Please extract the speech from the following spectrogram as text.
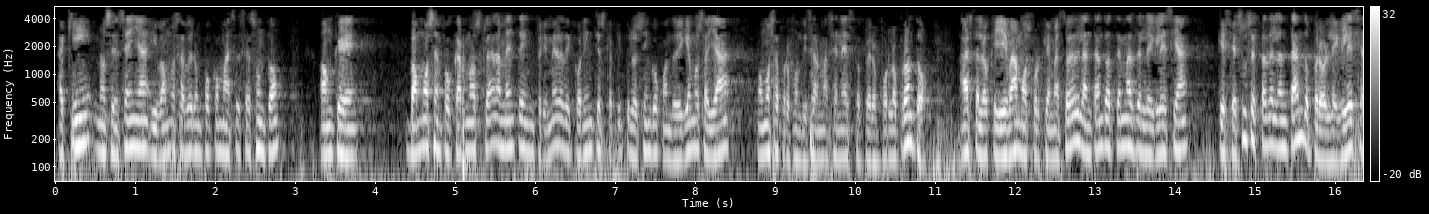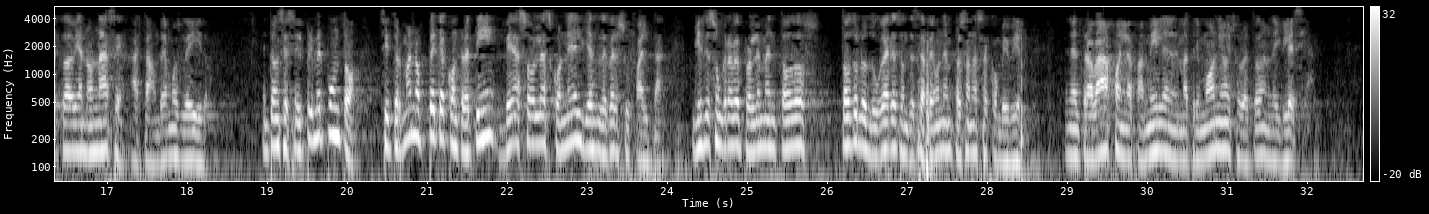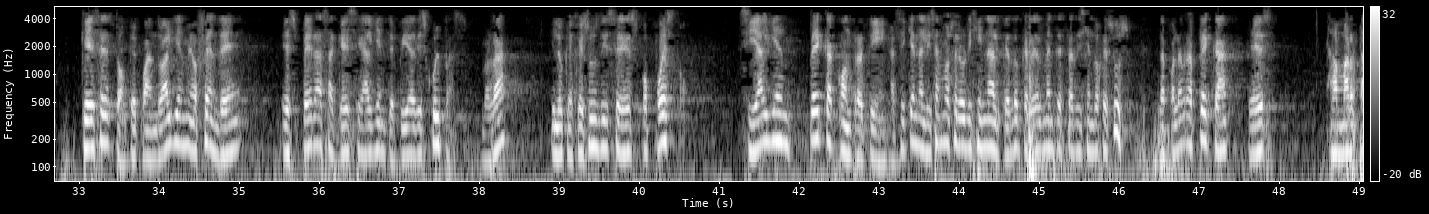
Aquí nos enseña, y vamos a ver un poco más ese asunto, aunque vamos a enfocarnos claramente en 1 de Corintios capítulo 5, cuando lleguemos allá vamos a profundizar más en esto, pero por lo pronto, hasta lo que llevamos, porque me estoy adelantando a temas de la iglesia que Jesús está adelantando, pero la iglesia todavía no nace hasta donde hemos leído. Entonces, el primer punto, si tu hermano peca contra ti, ve a solas con él y has de ver su falta. Y ese es un grave problema en todos, todos los lugares donde se reúnen personas a convivir, en el trabajo, en la familia, en el matrimonio y sobre todo en la iglesia. ¿Qué es esto? Que cuando alguien me ofende, esperas a que ese alguien te pida disculpas, ¿verdad? Y lo que Jesús dice es opuesto. Si alguien peca contra ti, así que analicemos el original, que es lo que realmente está diciendo Jesús. La palabra peca es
